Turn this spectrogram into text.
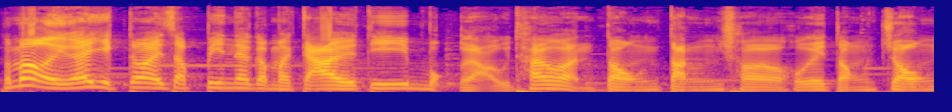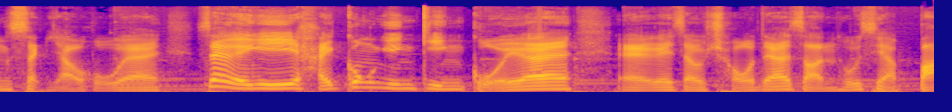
咁啊我而家亦都喺側邊咧，咁啊加咗啲木樓梯，可能當燈菜又好，你當裝飾又好嘅。即係你喺公園見攰咧，誒你就坐低一陣，好似阿伯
